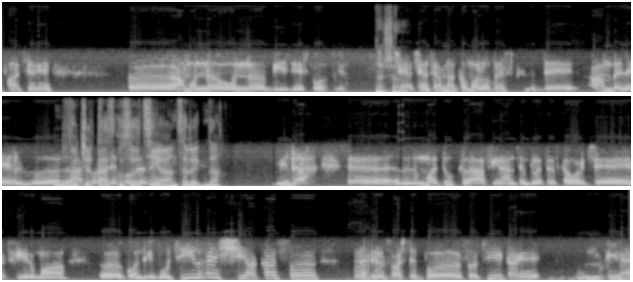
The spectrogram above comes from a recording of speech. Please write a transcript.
afacere uh, am un, un business propriu. Așa. Ceea ce înseamnă că mă lovesc de ambele uh, Vă certați cu soția, înțeleg, da. Da, uh, mă duc la finanțe, îmi plătesc ca orice firmă uh, contribuțiile și acasă uh, trebuie să aștept pe soție care vine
